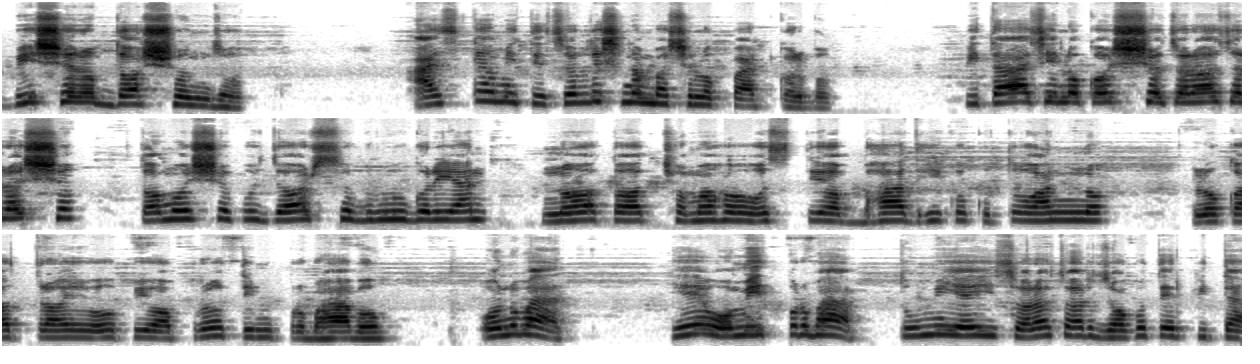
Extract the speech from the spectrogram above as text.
বিশ্বরূপ দর্শন যোগ। আজকে আমি তেচল্লিশ নম্বর শ্লোক পাঠ করব। পিতাচি লোকস্য চরাচরস্য তমস্য পূজর্ষ গুরু গরিয়ান ন তৎসমহ অস্তি অভ্যাধিক কুতোয়ান্ন লোকত্রয় অপি অপ্রতিম প্রভাব অনুবাদ হে অমিত প্রভাব তুমি এই চরাচর জগতের পিতা,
